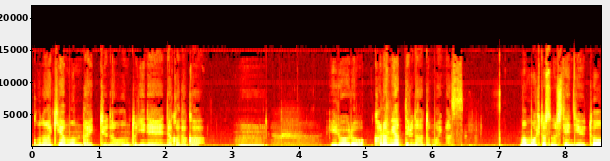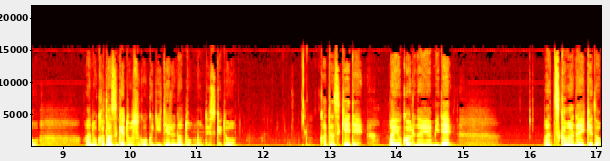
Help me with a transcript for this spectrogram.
この空き家問題っていうのは本当にね、なかなか、うん、いろいろ絡み合ってるなと思います。まあもう一つの視点で言うと、あの、片付けとすごく似てるなと思うんですけど、片付けで、まあよくある悩みで、まあ使わないけど、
